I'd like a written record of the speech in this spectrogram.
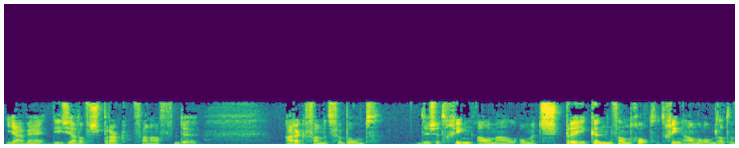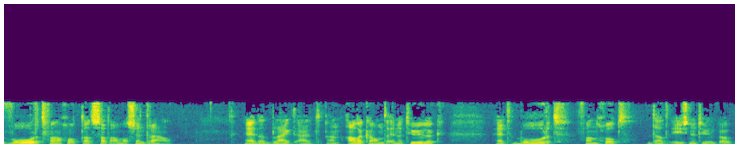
Yahweh die zelf sprak vanaf de ark van het verbond. Dus het ging allemaal om het spreken van God. Het ging allemaal om dat woord van God. Dat zat allemaal centraal. dat blijkt uit aan alle kanten. En natuurlijk het woord van God, dat is natuurlijk ook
